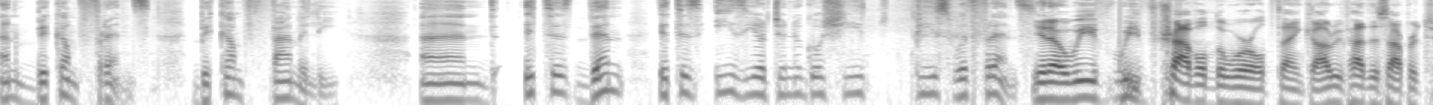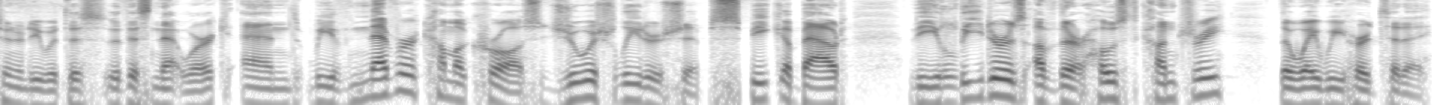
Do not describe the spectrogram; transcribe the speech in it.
and become friends become family and it is then it is easier to negotiate peace with friends You know, we've we've traveled the world, thank God. We've had this opportunity with this with this network, and we've never come across Jewish leadership speak about the leaders of their host country the way we heard today.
